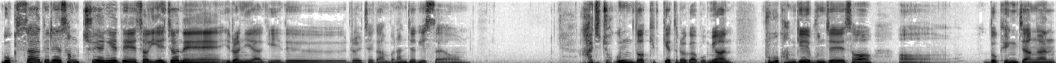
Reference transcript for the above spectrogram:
목사들의 성추행에 대해서 예전에 이런 이야기들을 제가 한번 한 적이 있어요. 아주 조금 더 깊게 들어가 보면 부부 관계의 문제에서 어또 굉장한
